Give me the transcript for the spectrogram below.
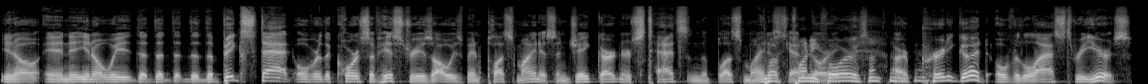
you know, and you know we the, the the the big stat over the course of history has always been plus minus, and Jake Gardiner's stats in the plus minus plus category or something are like pretty good over the last three years.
